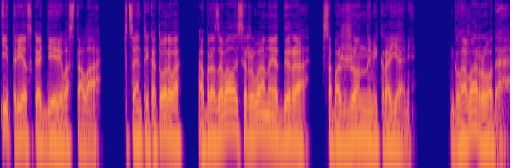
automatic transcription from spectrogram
и треска дерева стола, в центре которого образовалась рваная дыра с обожженными краями. Глава рода,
